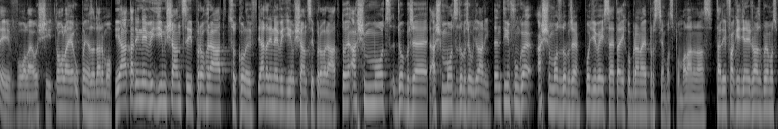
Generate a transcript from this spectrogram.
Ty vole, oši, tohle je úplně zadarmo. Já tady nevidím šanci prohrát cokoliv. Já tady nevidím šanci prohrát. To je až moc dobře, až moc dobře udělaný. Ten tým funguje až moc dobře. Podívej se, ta jejich obrana je prostě moc pomalá na nás. Tady fakt jediný do nás bude moc,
